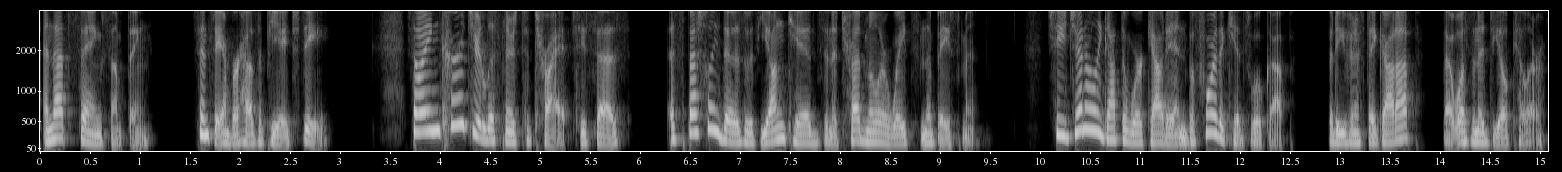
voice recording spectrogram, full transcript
And that's saying something, since Amber has a PhD. So I encourage your listeners to try it, she says, especially those with young kids and a treadmill or weights in the basement. She generally got the workout in before the kids woke up, but even if they got up, that wasn't a deal killer.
